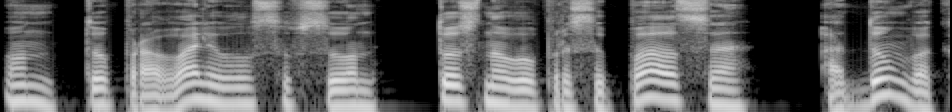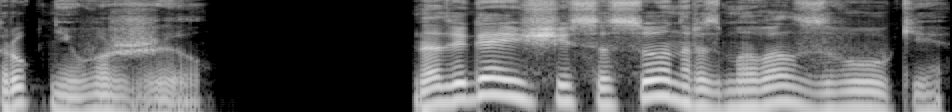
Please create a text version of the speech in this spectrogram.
Он то проваливался в сон, то снова просыпался, а дом вокруг него жил. Надвигающийся сон размывал звуки.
